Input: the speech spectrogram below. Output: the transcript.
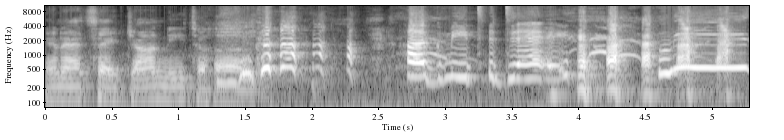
and I'd say, "John needs a hug." Hug me today, please.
